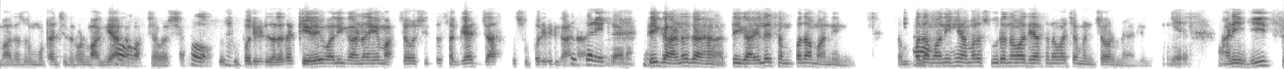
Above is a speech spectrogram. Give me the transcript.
माझा जो मोठा चित्रपट मागे आला हो. मागच्या हो. वर्षात तो सुपरहिट झाला तर केळेवाली गाणं हे मागच्या वर्षीचं सगळ्यात जास्त सुपरहिट गाणं. ते गाणं हा ते गायलंय संपदा मानेनी संपदा हा. माने हे आम्हाला सूरनवा ध्यास नावाच्या मंचावर मिळालेली Yes. आणि हीच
